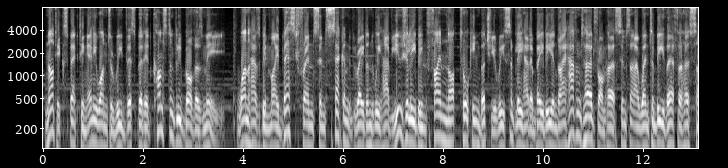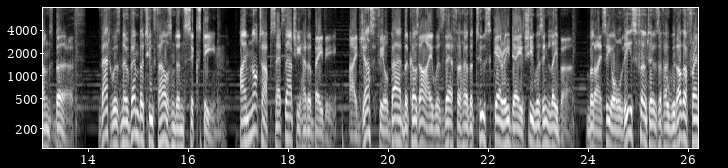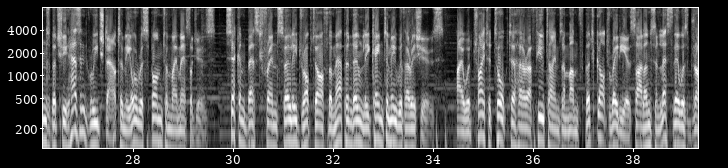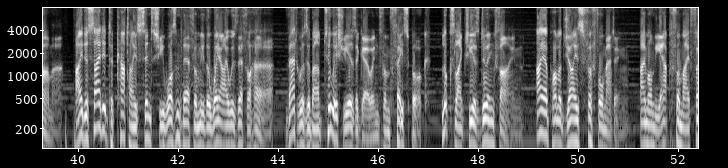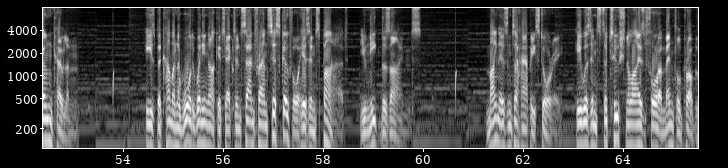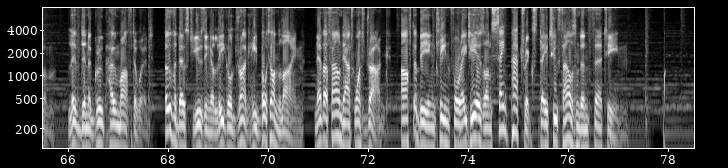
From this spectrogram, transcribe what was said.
Not expecting anyone to read this but it constantly bothers me. One has been my best friend since second grade and we have usually been fine not talking but she recently had a baby and I haven't heard from her since I went to be there for her son's birth. That was November 2016. I'm not upset that she had a baby. I just feel bad because I was there for her the two scary days she was in labor. But I see all these photos of her with other friends but she hasn't reached out to me or respond to my messages. Second best friend slowly dropped off the map and only came to me with her issues. I would try to talk to her a few times a month but got radio silence unless there was drama. I decided to cut ties since she wasn't there for me the way I was there for her. That was about two-ish years ago and from Facebook. Looks like she is doing fine. I apologize for formatting. I'm on the app for my phone colon. He's become an award-winning architect in San Francisco for his inspired, unique designs. Mine isn't a happy story. He was institutionalized for a mental problem, lived in a group home afterward, overdosed using a legal drug he bought online, never found out what drug, after being clean for 8 years on St. Patrick's Day 2013.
